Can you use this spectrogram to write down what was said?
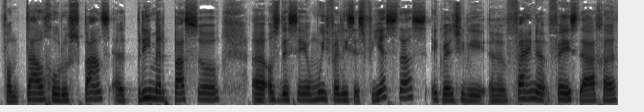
van Taalguru Spaans El Primer Paso. Uh, os deseo muy felices fiestas. Ik wens jullie uh, fijne feestdagen.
